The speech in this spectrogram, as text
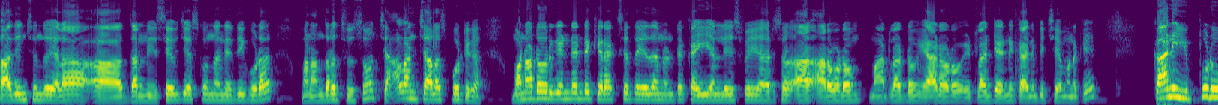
సాధించిందో ఎలా దాన్ని సేవ్ చేసుకుంది అనేది కూడా మనందరం చూసాం. చాలా అంటే చాలా స్పోర్టివ్గా మొన్నటి వరకు ఏంటంటే కిరాక్ సీత ఏదైనా ఉంటే కయ్యని లేచిపోయి అరచ అరవడం మాట్లాడడం ఏడవడం ఇట్లాంటివన్నీ కనిపించాయి మనకి. కానీ ఇప్పుడు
